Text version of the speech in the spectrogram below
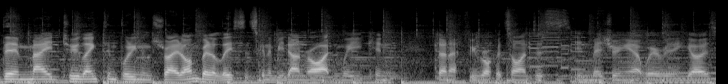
them made to length and putting them straight on, but at least it's gonna be done right and we can don't have to be rocket scientists in measuring out where everything goes.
